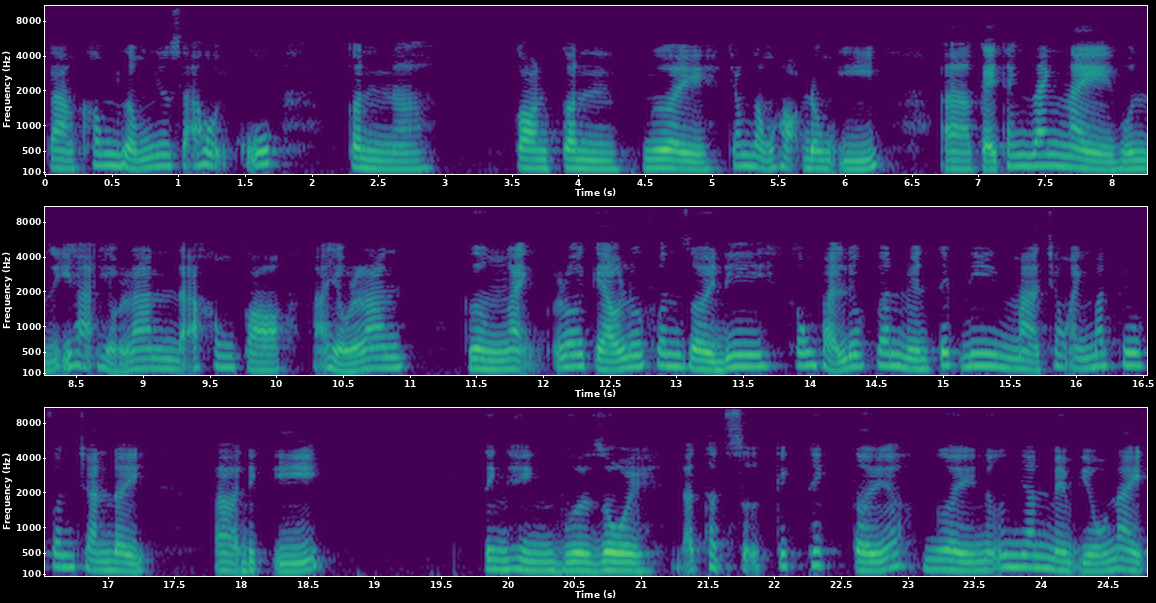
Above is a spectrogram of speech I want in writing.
càng không giống như xã hội cũ cần à, còn cần người trong dòng họ đồng ý à, cái thanh danh này vốn dĩ hạ hiểu lan đã không có. Hạ hiểu lan cường ngạnh lôi kéo lưu phân rời đi. Không phải lưu phân luyến tiếc đi mà trong ánh mắt lưu phân tràn đầy à, địch ý. Tình hình vừa rồi đã thật sự kích thích tới người nữ nhân mềm yếu này.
